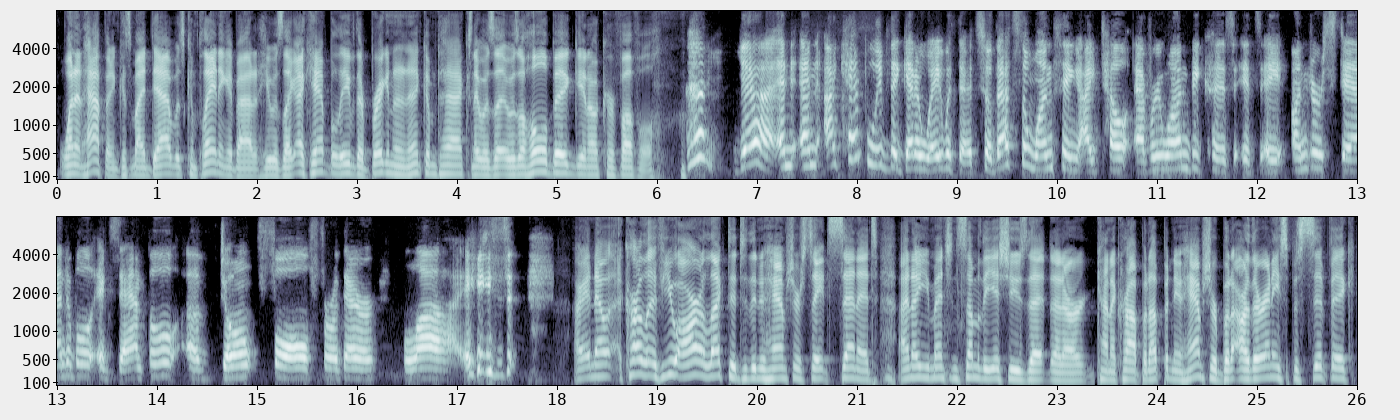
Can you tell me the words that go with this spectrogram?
when it happened because my dad was complaining about it. He was like, "I can't believe they're bringing an income tax." And it was it was a whole big you know kerfuffle. yeah, and and I can't believe they get away with it. So that's the one thing I tell everyone because it's a understandable example of don't fall for their lies. All right, now, Carla, if you are elected to the New Hampshire State Senate, I know you mentioned some of the issues that, that are kind of cropping up in New Hampshire, but are there any specific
